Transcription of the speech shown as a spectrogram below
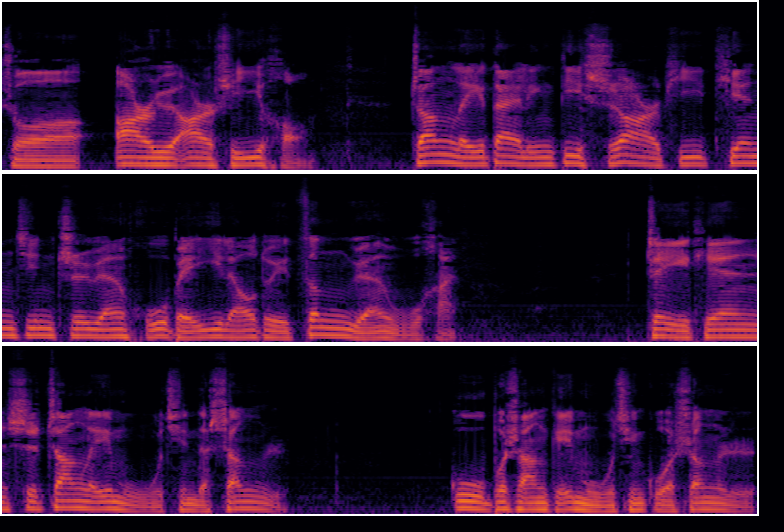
说二月二十一号，张磊带领第十二批天津支援湖北医疗队增援武汉。这一天是张磊母亲的生日，顾不上给母亲过生日，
